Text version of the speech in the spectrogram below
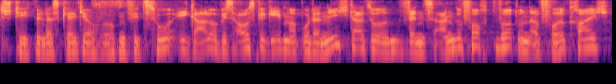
steht mir das Geld ja auch irgendwie zu, egal ob ich es ausgegeben habe oder nicht. Also wenn es angefochten wird und erfolgreich,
